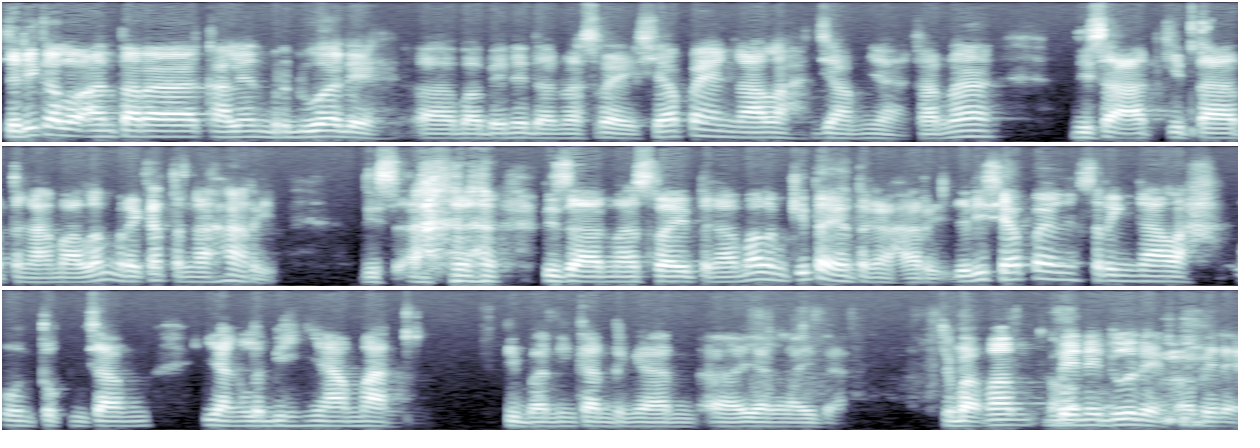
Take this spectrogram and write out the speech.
Jadi kalau antara kalian berdua deh, Mbak Bene dan Mas Ray, siapa yang ngalah jamnya? Karena di saat kita tengah malam, mereka tengah hari. di saat, di saat Mas Ray tengah malam, kita yang tengah hari. Jadi siapa yang sering ngalah untuk jam yang lebih nyaman dibandingkan dengan uh, yang lainnya? Coba Mam Bene dulu deh, Mbak Bene.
